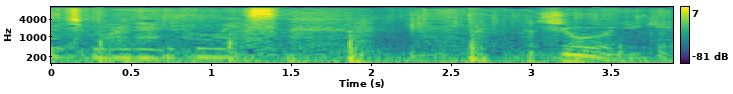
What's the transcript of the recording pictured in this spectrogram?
much more of that noise. Sure you can.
